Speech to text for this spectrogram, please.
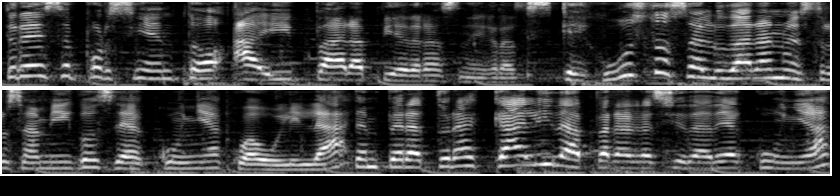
13% ahí para Piedras Negras. Qué gusto saludar a nuestros amigos de Acuña, Coahuila. Temperatura cálida para la ciudad de Acuña,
